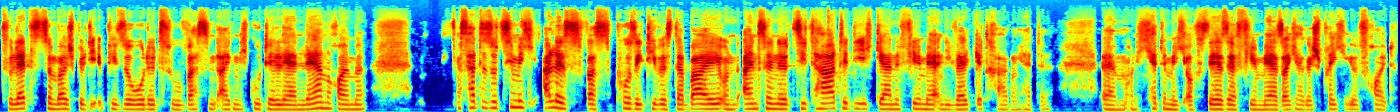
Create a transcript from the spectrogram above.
zuletzt zum Beispiel die Episode zu Was sind eigentlich gute Lern-Lernräume. Es hatte so ziemlich alles, was Positives dabei und einzelne Zitate, die ich gerne viel mehr in die Welt getragen hätte. Ähm, und ich hätte mich auf sehr, sehr viel mehr solcher Gespräche gefreut.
